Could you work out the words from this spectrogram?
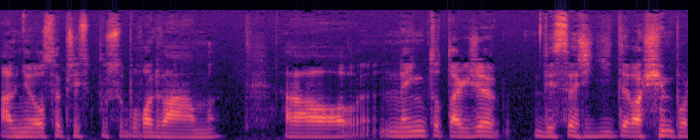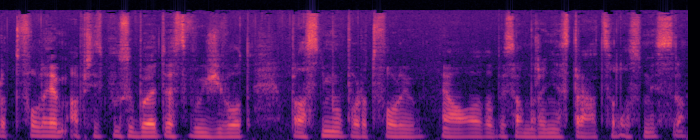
a mělo se přizpůsobovat vám. Není to tak, že vy se řídíte vaším portfoliem a přizpůsobujete svůj život vlastnímu portfoliu. Jo, to by samozřejmě ztrácelo smysl.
